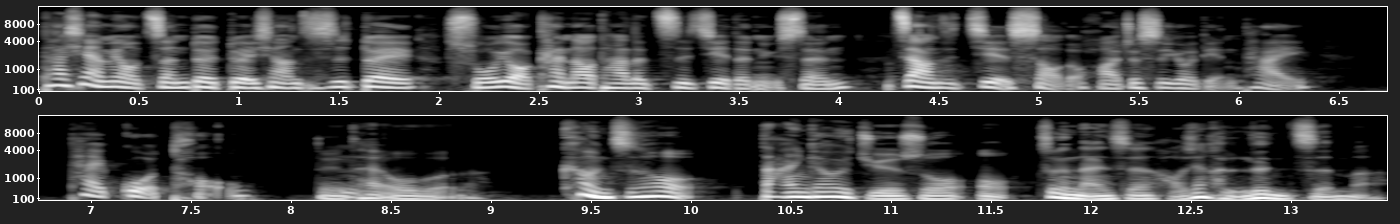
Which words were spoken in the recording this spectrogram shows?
他现在没有针对对象，只是对所有看到他的自介的女生这样子介绍的话，就是有点太太过头，对，太 over 了。嗯。看完之后，大家应该会觉得说，哦，这个男生好像很认真嘛，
